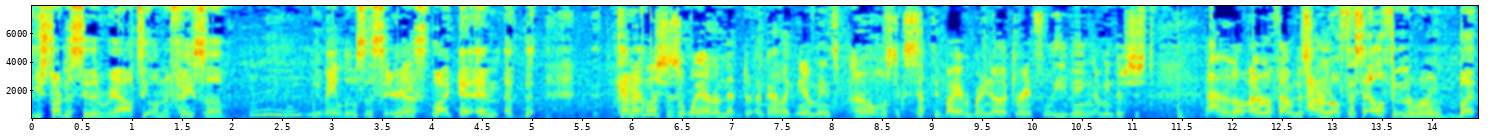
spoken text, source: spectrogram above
You're starting to see the reality on the face of, "Mm, we may lose the series. Yeah. Like, and, and uh, the kind How of. much does it weigh on them that a guy like you know, I mean, it's kind of almost accepted by everybody now that Durant's leaving. I mean, there's just, I don't know. I don't know if that would I don't know if that's the elephant in the room, but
